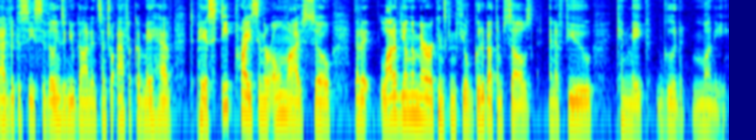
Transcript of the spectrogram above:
advocacy, civilians in Uganda and Central Africa may have to pay a steep price in their own lives so that a lot of young Americans can feel good about themselves and a few can make good money.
